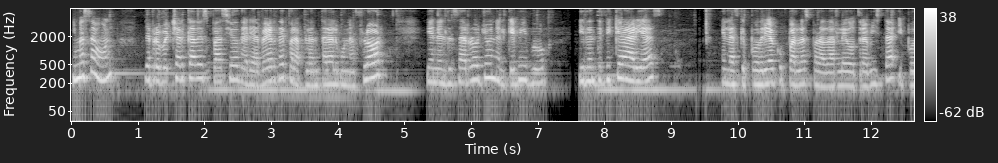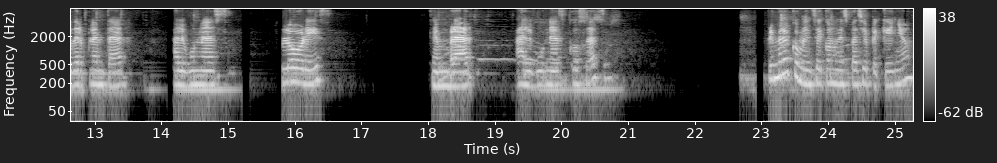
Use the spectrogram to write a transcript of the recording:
Y más aún, de aprovechar cada espacio de área verde para plantar alguna flor y en el desarrollo en el que vivo, identifique áreas en las que podría ocuparlas para darle otra vista y poder plantar algunas flores, sembrar algunas cosas Primero comencé con un espacio pequeño,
